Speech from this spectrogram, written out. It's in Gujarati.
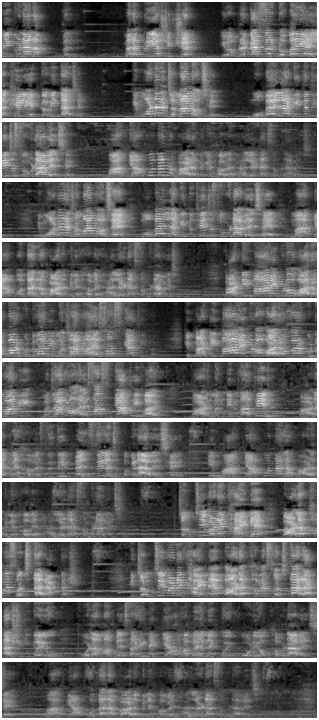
વાલ્મીકી ગુણાના વંદન મારા પ્રિય શિક્ષક, એવા પ્રકાશ સર ડોબરિયાએ લખેલી એક કવિતા છે કે મોડર્ન જમાનો છે. મોબાઈલના ગીતથી જ સુવડાવે છે. માં ક્યાં પોતાના બાળકને હવે હાલરડા સંભળાવે છે? કે મોડર્ન જમાનો છે, મોબાઈલના ગીતથી જ સુવડાવે છે. માં ક્યાં પોતાના બાળકને હવે હાલરડા સંભળાવે છે? પાર્ટીમાં એકડો વારંવાર ઘૂંટવાની મજાનો અહેસાસ ક્યાંથી હોય? કે પાર્ટીમાં એકડો વારંવાર ઘૂંટવાની મજાનો હોય. બાળ મંદિરમાંથી જ બાળકને હવે સીધી પેન્સિલ જ પકડાવે છે. કે માં ક્યાં પોતાના બાળકને હવે હાલરડા સંભળાવે છે? ચમચી વડે ખાઈને બાળક હવે સ્વચ્છતા રાખતા શીખે. કે ચમચી વડે ખાઈને બાળક હવે સ્વચ્છતા રાખતા શીખી ગયું. ખોળામાં બેસાડીને ક્યાં હવે એને કોઈ ગોળીઓ ખવડાવે છે? માં ક્યાં પોતાના બાળકને હવે હાલરડા સંભળાવે છે?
